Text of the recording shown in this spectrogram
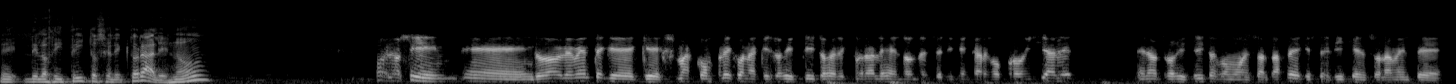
eh, de los distritos electorales, ¿no? Bueno, sí, indudablemente que, que, es más complejo en aquellos distritos electorales en donde se eligen cargos provinciales, en otros distritos como en Santa Fe, que se eligen solamente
